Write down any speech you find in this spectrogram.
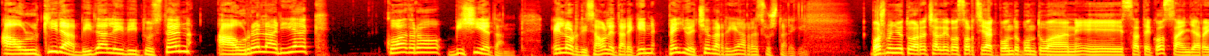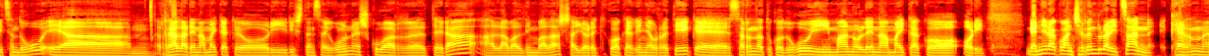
aulkira bidali dituzten, aurrelariak kuadro bisietan. Elordi zabaletarekin, peio etxeberria rezustarekin. Bos minutu arratsaldeko zortziak puntu-puntuan izateko, zain jarraitzen dugu, ea mm, realaren amaikak hori iristen zaigun eskuartera, ala baldin bada, saiorekikoak egin aurretik, e, zerrendatuko dugu imanolen amaikako hori. Gainerako antxerrendularitzan, Kern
